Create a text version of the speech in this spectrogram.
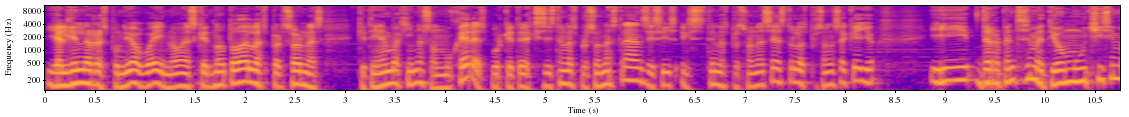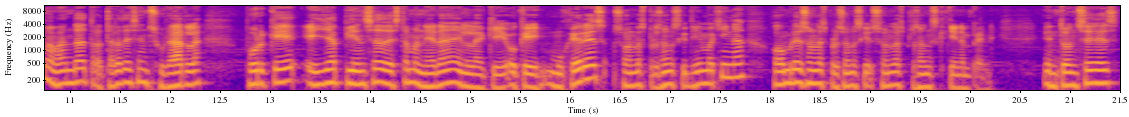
Y alguien le respondió, güey, no, es que no todas las personas que tienen vagina son mujeres, porque existen las personas trans, y existen las personas esto, las personas aquello. Y de repente se metió muchísima banda a tratar de censurarla porque ella piensa de esta manera en la que, ok, mujeres son las personas que tienen vagina, hombres son las personas que son las personas que tienen pene. Entonces,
